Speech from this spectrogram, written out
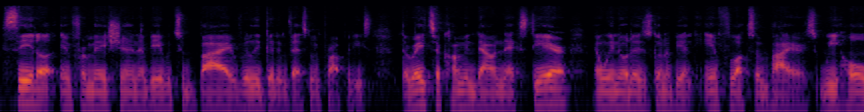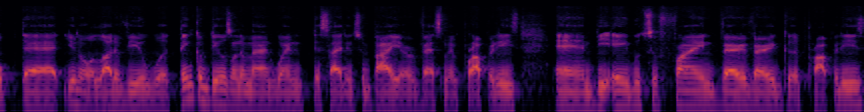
see the information, and be able to buy really good investment properties. The rates are coming down next year, and we know there's going to be an influx of buyers. We hope that you know a lot of you would think of deals on demand when deciding to buy your investment properties and be able to find very, very good properties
